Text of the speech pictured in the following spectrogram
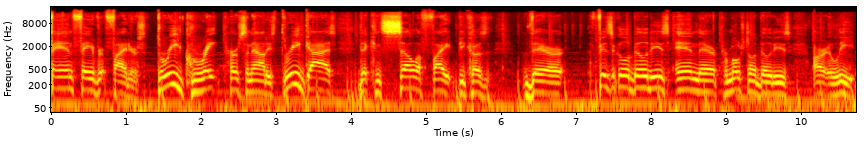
fan favorite fighters, three great personalities, three guys that can sell a fight because their physical abilities and their promotional abilities are elite.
